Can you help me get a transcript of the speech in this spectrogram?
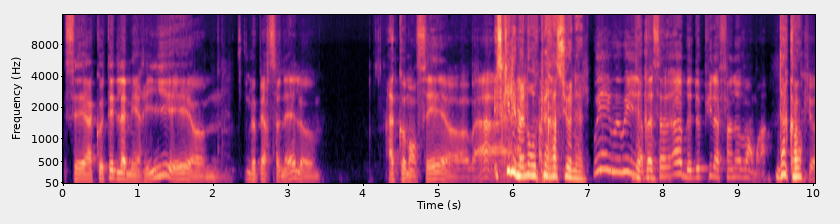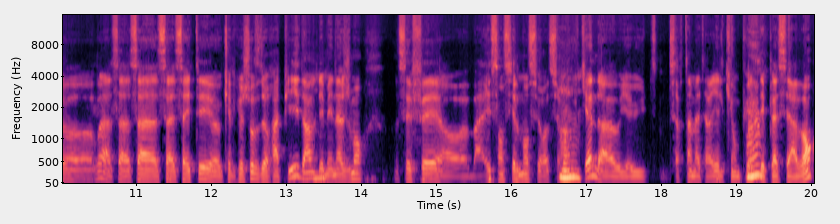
C'est à côté de la mairie et le personnel a commencé. Est-ce qu'il est maintenant opérationnel? Oui, oui, oui. Ah, bah, ah, bah, depuis la fin novembre. Hein. D'accord. voilà, ça, ça, ça, a été quelque chose de rapide. Hein, le mmh. déménagement c'est fait euh, bah, essentiellement sur, sur un mmh. week-end euh, où il y a eu certains matériels qui ont pu être déplacés avant.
